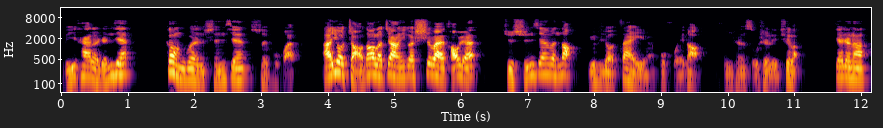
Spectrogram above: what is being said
离开了人间，更问神仙遂不还啊，又找到了这样一个世外桃源去寻仙问道，于是就再也不回到红尘俗世里去了。接着呢，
